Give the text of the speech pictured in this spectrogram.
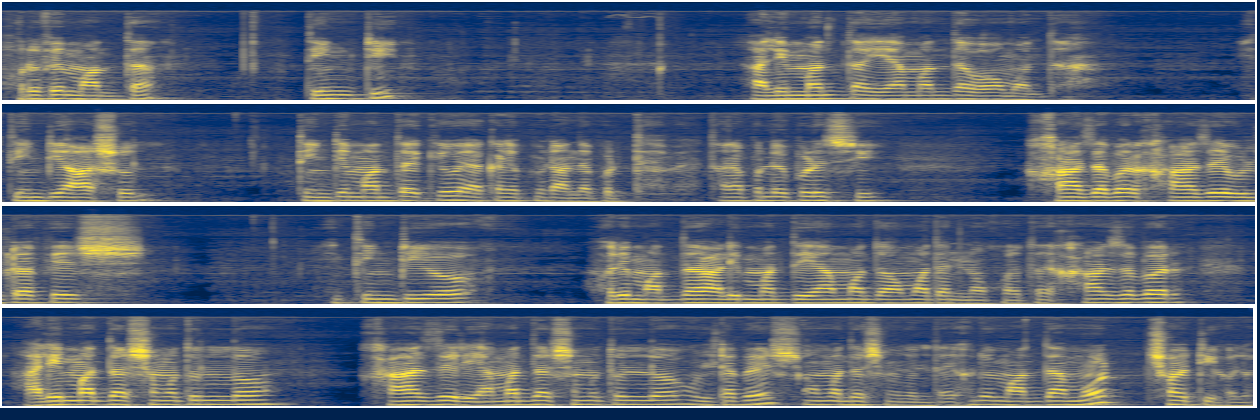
হরফে মাদ্দা তিনটি আলিম মাদ্দা, ইয়া মাদ্দা ও মাদ্দা। এই তিনটি আসল, তিনটে মাদ্দাকেও একাই আপনি রান্না পড়তে হবে। তারপরে পড়েছি, খাজ আবার খাজের উল্টা পেশ। এই তিনটিও হরে মাদ্দা, আলিম মাদ্দা, ইয়া মাদ্দা ও মাদ্দার নকল। অর্থাৎ খাজ আবার আলিম মাদ্দার সমতুল্য, খাজের ইয়া মাদ্দার সমতুল্য, উল্টা পেশ ও মাদ্দার সমতুল্য। তাই হলে মাদ্দা মোট ছয়টি হলো।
